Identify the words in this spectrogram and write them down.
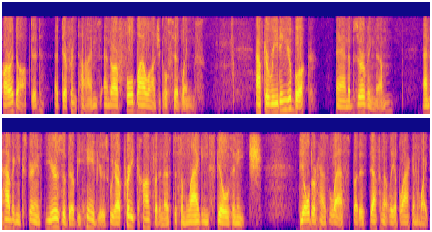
are adopted at different times and are full biological siblings. After reading your book and observing them, and having experienced years of their behaviors, we are pretty confident as to some lagging skills in each. The older has less, but is definitely a black and white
